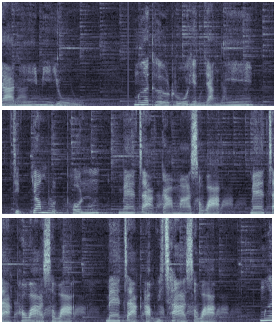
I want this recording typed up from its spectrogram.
ญานี้มีอยู่ เมื่อเธอรู้เห็นอย่างนี้ จิตย่อมหลุดพ้น แม้จากกามาสวะ แม้จากภวาสวะ แม้จากอวิชชาสวะ เมื่อ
